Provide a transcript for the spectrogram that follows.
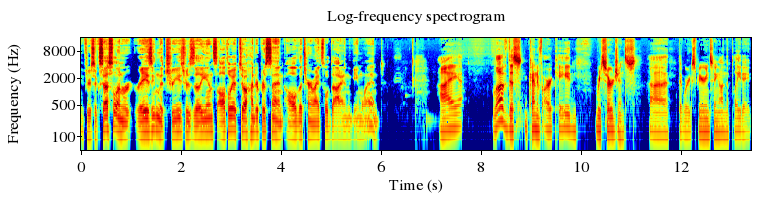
If you're successful in raising the tree's resilience all the way up to 100%, all the termites will die and the game will end. I love this kind of arcade resurgence uh, that we're experiencing on the Playdate.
